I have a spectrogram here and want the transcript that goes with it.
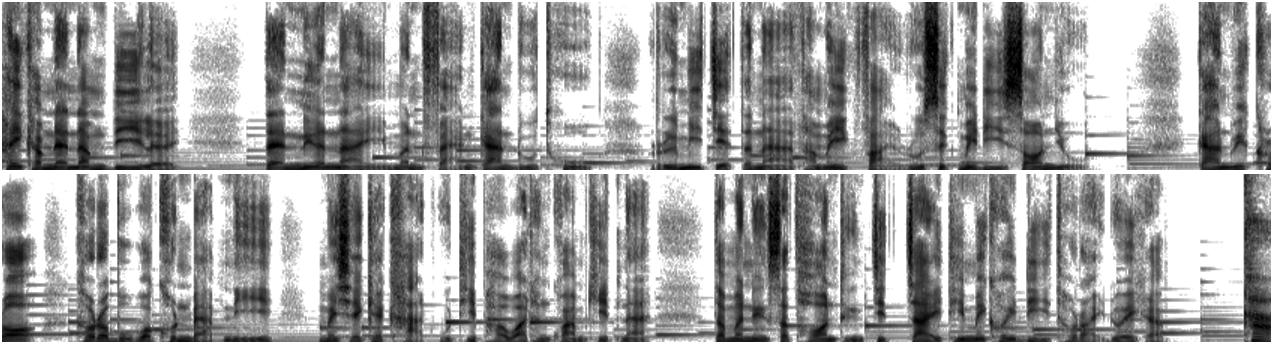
ให้คำแนะนำดีเลย แต่เนื้อในมันแฝงการดูถูก หรือมีเจตนาทำให้อีกฝ่ายรู้สึกไม่ดีซ่อนอยู่ การวิเคราะห์เขาระบุว่าคนแบบนี้ไม่ใช่แค่ขาดวุฒิภาวะทางความคิดนะ แต่มันยังสะท้อนถึงจิตใจที่ไม่ค่อยดีเท่าไหร่ด้วยครับ ค่ะ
